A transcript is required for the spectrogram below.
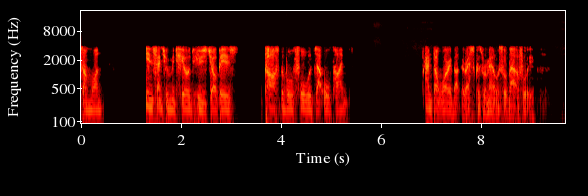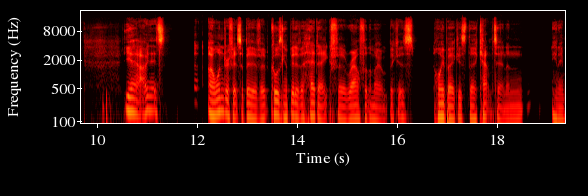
someone in central midfield whose job is pass the ball forwards at all times. And don't worry about the rest because Romeu will sort that out for you. Yeah, I mean it's. I wonder if it's a bit of a causing a bit of a headache for Ralph at the moment because Højbjerg is the captain, and you know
